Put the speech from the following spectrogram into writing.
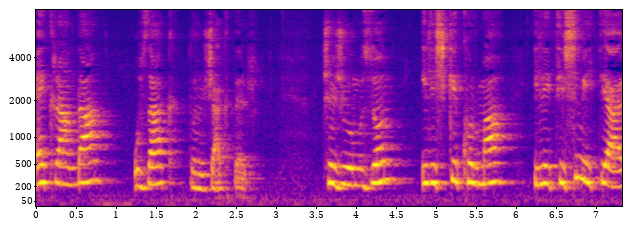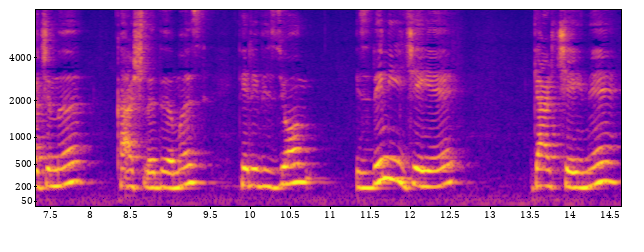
ekrandan uzak duracaktır. Çocuğumuzun ilişki kurma, iletişim ihtiyacını karşıladığımız televizyon izlemeyeceği gerçeğini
